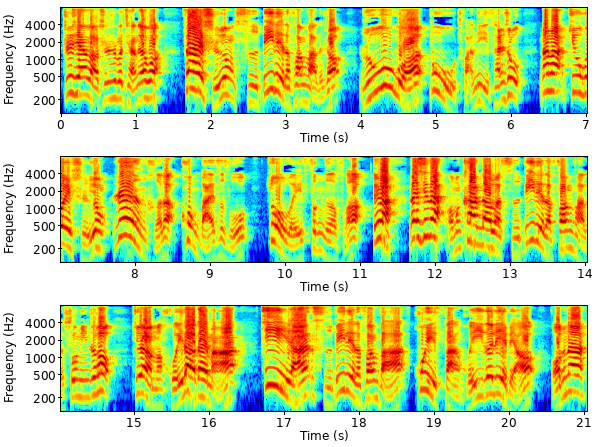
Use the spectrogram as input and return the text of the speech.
之前老师是不是强调过？在使用 split 的方法的时候，如果不传递参数，那么就会使用任何的空白字符作为分隔符号，对吧？那现在我们看到了 split 的方法的说明之后，就让我们回到代码。既然 split 的方法会返回一个列表，我们呢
